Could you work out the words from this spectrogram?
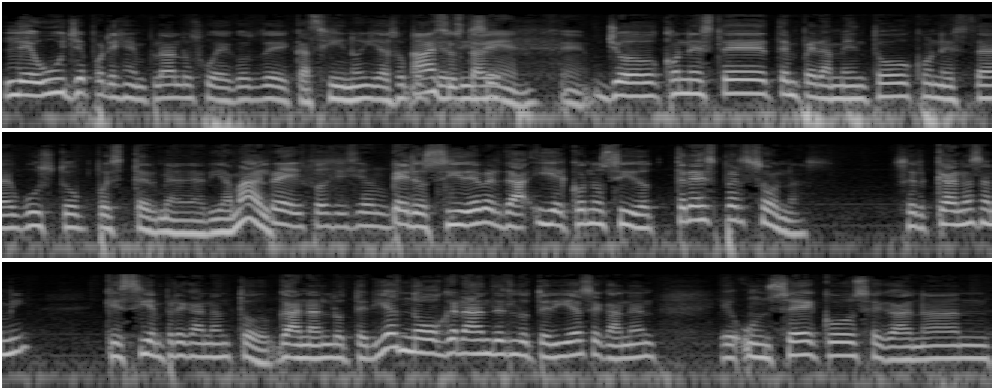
Le huye, por ejemplo, a los juegos de casino y eso porque Ah, eso él está dice, bien, sí. yo con este temperamento, con este gusto, pues terminaría mal. Predisposición. Pero sí, de verdad. Y he conocido tres personas cercanas a mí que siempre ganan todo. Ganan loterías, no grandes loterías, se ganan eh, un seco, se ganan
